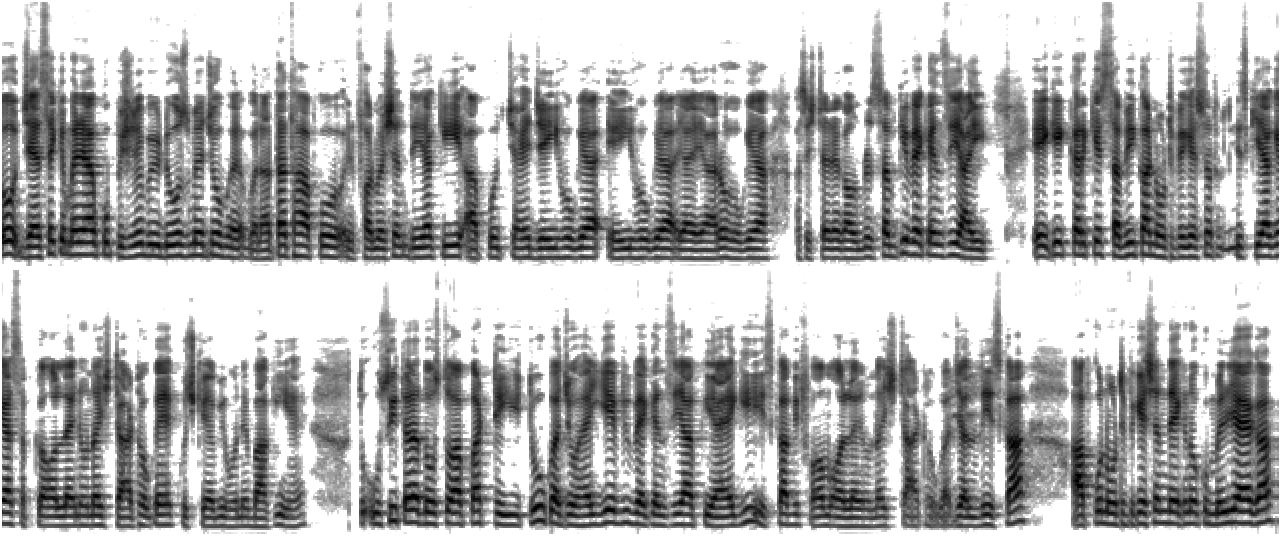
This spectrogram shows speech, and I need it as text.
तो जैसे कि मैंने आपको पिछले वीडियोस में जो बनाता था, आपको इन्फॉर्मेशन दिया कि आपको चाहे जेई हो गया ए हो गया या ए हो गया असिस्टेंट अकाउंटेंट सबकी वैकेंसी आई। एक एक करके सभी का नोटिफिकेशन रिलीज़ किया गया, सबका ऑनलाइन होना स्टार्ट हो गए हैं कुछ के अभी होने बाकी हैं। तो उसी तरह दोस्तों आपका टी टू का जो है, ये भी वैकेंसी आपकी आएगी, इसका भी फॉर्म ऑनलाइन होना स्टार्ट होगा, जल्दी इसका आपको नोटिफिकेशन देखने को मिल जाएगा।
